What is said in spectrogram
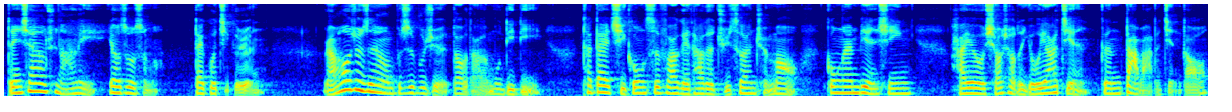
等一下要去哪里？要做什么？带过几个人？然后就这样不知不觉到达了目的地。他戴起公司发给他的橘色安全帽，公安变心，还有小小的油压剪跟大把的剪刀。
